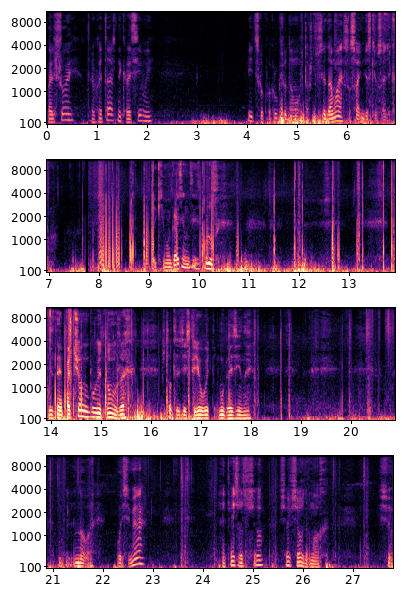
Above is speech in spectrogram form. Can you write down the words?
Большой, трехэтажный, красивый. Видите, сколько вокруг все домов. Так что все дома со своим детским садиком. Вот такие магазины здесь будут. Не знаю, почем будет, но уже что-то здесь переводит под магазины. Блинова 8А. Опять вот все, все, все в домах. Все.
